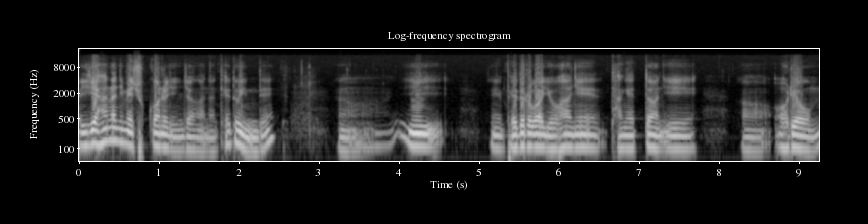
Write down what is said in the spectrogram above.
이게 하나님의 주권을 인정하는 태도인데 어, 이 베드로와 요한이 당했던 이 어, 어려움,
